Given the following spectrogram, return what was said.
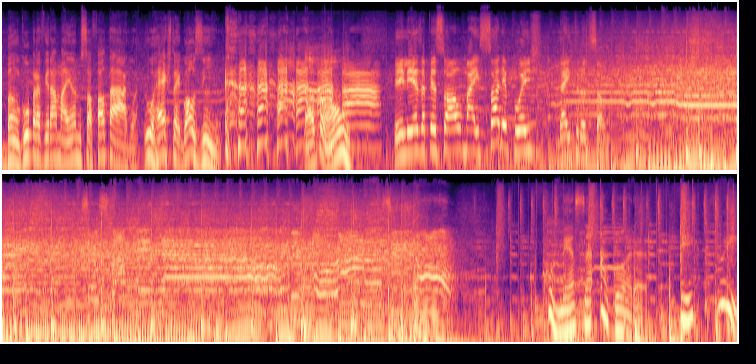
Bangu pra virar Miami só falta água. O resto é igualzinho. Tá bom. Beleza, pessoal, mas só depois da introdução. Começa agora. Big Three.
